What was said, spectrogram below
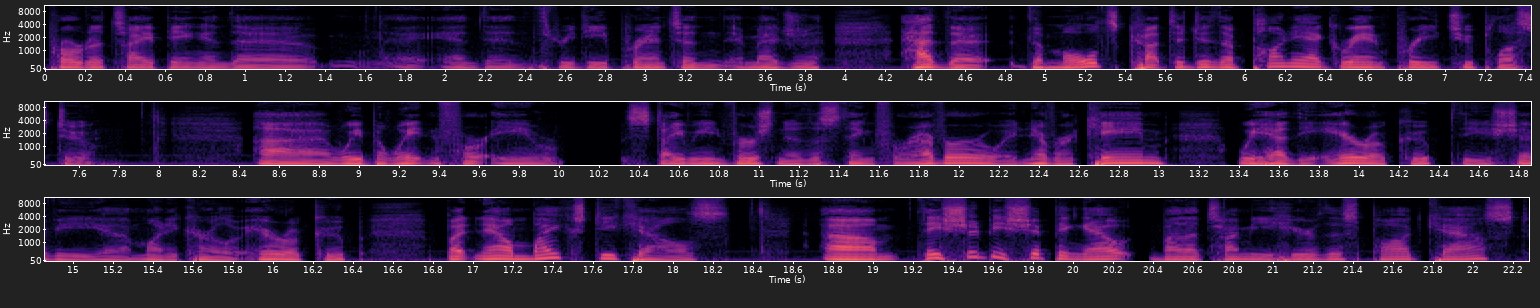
prototyping and the and the 3D print and imagine had the the molds cut to do the Pontiac Grand Prix two plus two. Uh, we've been waiting for a styrene version of this thing forever. It never came. We had the Aero Coupe, the Chevy uh, Monte Carlo Aero Coupe, but now Mike's decals. Um, they should be shipping out by the time you hear this podcast.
